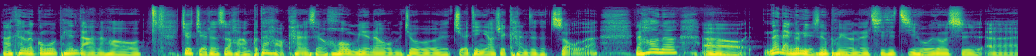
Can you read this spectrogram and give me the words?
然后看了《功夫 Panda》，然后就觉得说好像不太好看，所以后面呢，我们就决定要去看这个咒了。然后呢，呃那两个女生朋友呢，其实几乎都是呃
